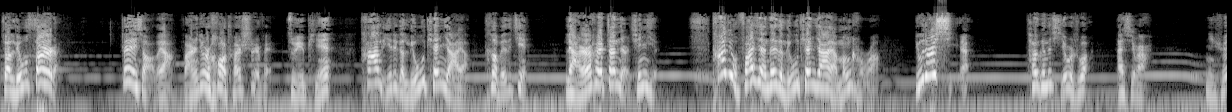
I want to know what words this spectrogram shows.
叫刘三儿的，这小子呀，反正就是好传是非，嘴贫。他离这个刘天家呀特别的近。俩人还沾点亲戚，他就发现这个刘天家呀门口啊有点血，他就跟他媳妇说：“哎，媳妇，你说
